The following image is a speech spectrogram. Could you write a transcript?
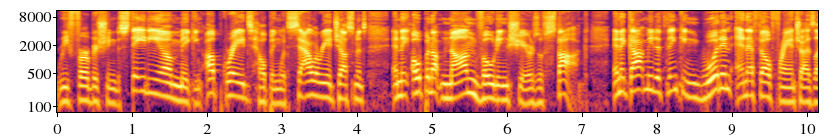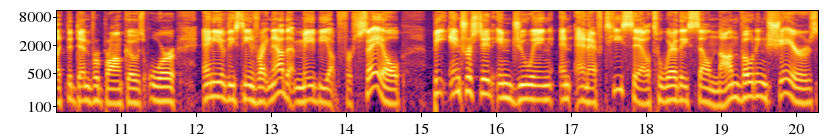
refurbishing the stadium, making upgrades, helping with salary adjustments, and they open up non voting shares of stock. And it got me to thinking would an NFL franchise like the Denver Broncos or any of these teams right now that may be up for sale? Be interested in doing an NFT sale to where they sell non voting shares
